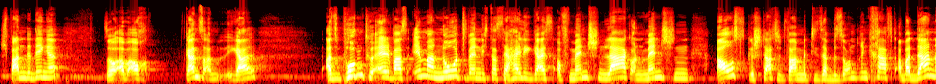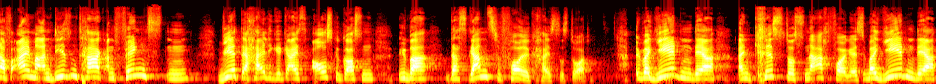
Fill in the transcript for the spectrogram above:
spannende Dinge. So, aber auch ganz egal. Also punktuell war es immer notwendig, dass der Heilige Geist auf Menschen lag und Menschen ausgestattet waren mit dieser besonderen Kraft. Aber dann auf einmal an diesem Tag, an Pfingsten, wird der Heilige Geist ausgegossen über das ganze Volk, heißt es dort. Über jeden, der ein Christus-Nachfolger ist, über jeden, der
